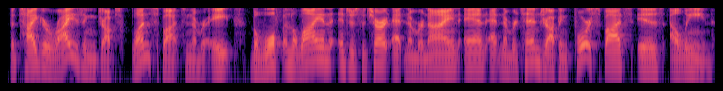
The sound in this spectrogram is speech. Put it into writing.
The Tiger Rising drops one spot to number eight. The Wolf and the Lion enters the chart at number nine. And at number 10, dropping four spots, is Aline.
